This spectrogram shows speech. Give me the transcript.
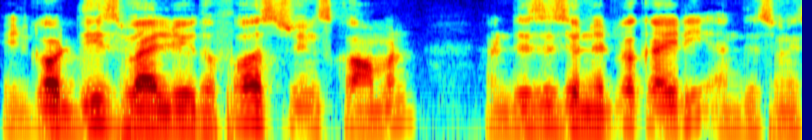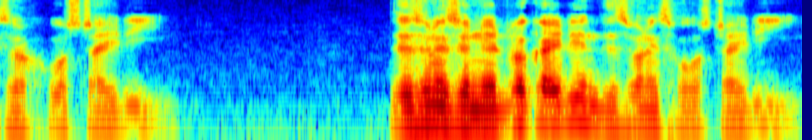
it got this value. The first string is common and this is your network ID and this one is your host ID this one is your network ID and this one is host ID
